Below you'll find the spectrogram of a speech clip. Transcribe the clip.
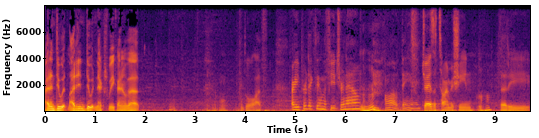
I didn't do it. I didn't do it next week. I know that. well, we'll do it live. Are you predicting the future now? Mhm. Oh damn! Jay has a time machine Mhm. that he.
